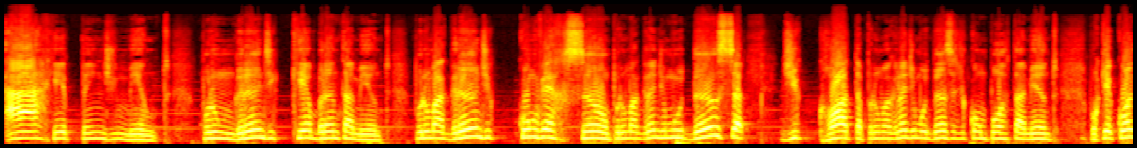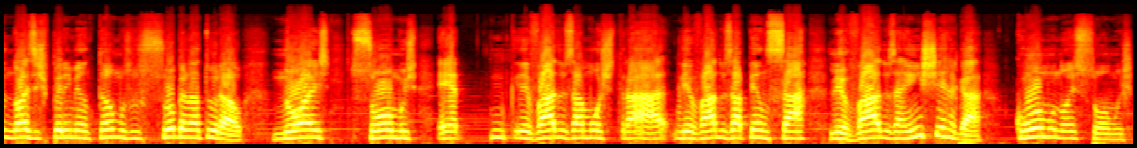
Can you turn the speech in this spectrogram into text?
arrependimento, por um grande quebrantamento, por uma grande conversão, por uma grande mudança de rota, por uma grande mudança de comportamento. Porque quando nós experimentamos o sobrenatural, nós somos é, levados a mostrar, levados a pensar, levados a enxergar como nós somos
